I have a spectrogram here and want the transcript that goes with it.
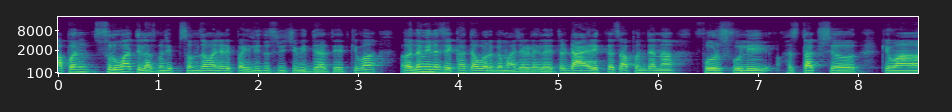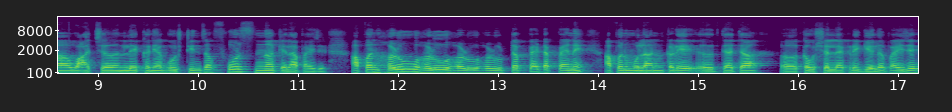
आपण सुरुवातीलाच म्हणजे समजा माझ्याकडे पहिली दुसरीचे विद्यार्थी आहेत किंवा नवीनच एखादा वर्ग माझ्याकडे आला आहे तर डायरेक्टच आपण त्यांना फोर्सफुली हस्ताक्षर किंवा वाचन लेखन या गोष्टींचा फोर्स न केला पाहिजे. आपण हळूहळू हळूहळू टप्प्याटप्प्याने आपण मुलांकडे त्या त्या कौशल्याकडे गेलं पाहिजे.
